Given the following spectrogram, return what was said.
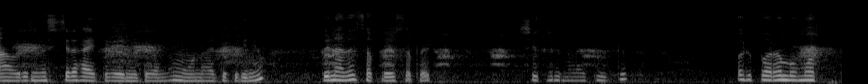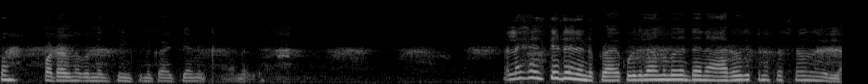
ആ ഒരു നിശ്ചിത ഹൈറ്റ് കഴിഞ്ഞിട്ട് വന്ന് മൂന്നായിട്ട് പിരിഞ്ഞു. പിന്നെ അത് സെപ്പറേറ്റ് സെപ്പറേറ്റ് ശിഖരങ്ങളായിട്ട് ഇട്ട് ഒരു പറമ്പ് മൊത്തം പടർന്ന് പന്തലിച്ച് നിൽക്കുന്ന കാഴ്ചയാണ് കാണുന്നത്. നല്ല ഹെൽത്തി ആയിട്ട് തന്നെ ഉണ്ട് പ്രായക്കൂടുതലാകുമ്പോൾ പറഞ്ഞിട്ട് തന്നെ ആരോഗ്യത്തിന് പ്രശ്നമൊന്നുമില്ല.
